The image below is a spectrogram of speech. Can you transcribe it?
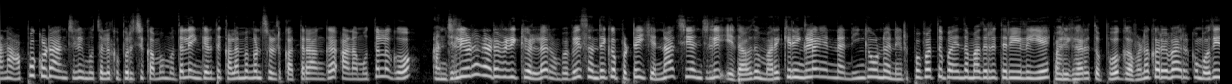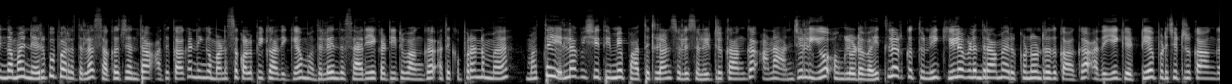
ஆனா அப்ப கூட அஞ்சலி முத்தலுக்கு பிரிச்சுக்காம முதல்ல இங்க இருந்து கிளம்புங்கன்னு சொல்லிட்டு கத்துறாங்க. ஆனா முத்தலகோ அஞ்சலியோட நடவடிக்கைகள்ல ரொம்பவே சந்தேகப்பட்டு என்னாச்சு அஞ்சலி? ஏதாவது மறைக்கிறீங்களா என்ன? நீங்க ஒண்ணு நெருப்பு பார்த்து பயந்த மாதிரி தெரியலையே. பரிகாரத்தப்போ கவனக்குறைவா இருக்கும்போது இந்த மாதிரி நெருப்பு பறதெல்லாம் சகஜம்தான். அதுக்காக நீங்க மனசை குழப்பிக்காதீங்க. முதல்ல இந்த சாரியை கட்டிட்டு வாங்க. அதுக்கப்புறம் நம்ம மற்ற எல்லா விஷயத்தையுமே பார்த்துக்கலான்னு சொல்லி சொல்லிட்டு இருக்காங்க ஆனால் அஞ்சலியோ அவங்களோட வயிற்றுல இருக்க துணி கீழே விழுந்துராமல் இருக்கணுன்றதுக்காக அதையே கெட்டியாக பிடிச்சிட்டு இருக்காங்க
